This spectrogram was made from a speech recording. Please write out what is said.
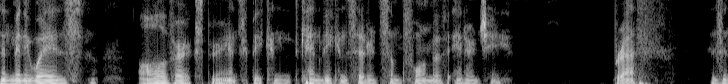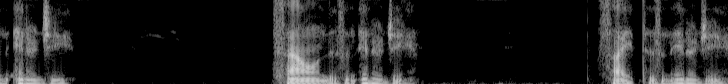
In many ways, all of our experience be con- can be considered some form of energy. Breath is an energy. Sound is an energy. Sight is an energy.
